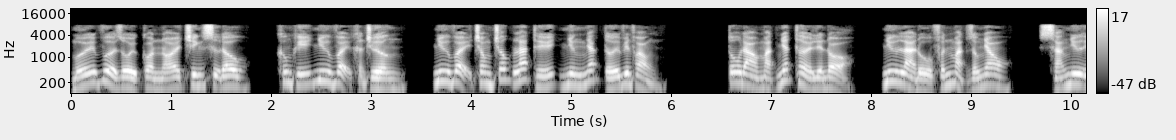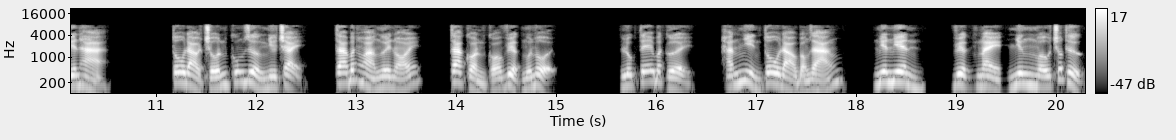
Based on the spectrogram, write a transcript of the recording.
Mới vừa rồi còn nói chính sự đâu, không khí như vậy khẩn trương, như vậy trong chốc lát thế nhưng nhắc tới viên phòng. Tô đào mặt nhất thời liền đỏ, như là đồ phấn mặt giống nhau, sáng như yên hà. Tô đào trốn cũng dường như chạy, ta bất hòa ngươi nói, ta còn có việc muốn nội. Lục tế bật cười, hắn nhìn tô đào bóng dáng, niên niên, việc này nhưng mấu chốt thực,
